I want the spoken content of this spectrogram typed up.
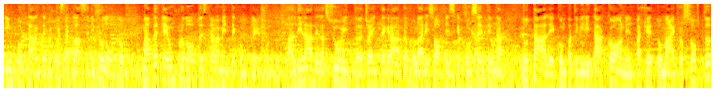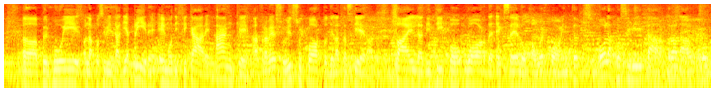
importante per questa classe di prodotto, ma perché è un prodotto estremamente completo. Al di là della suite già integrata Polaris Office che consente una totale compatibilità con il pacchetto Microsoft, uh, per cui la possibilità di aprire e modificare anche attraverso il supporto della tastiera file di tipo Word, Excel o PowerPoint, ho la possibilità tra l'altro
